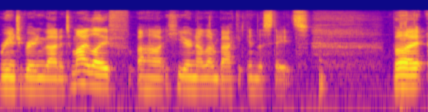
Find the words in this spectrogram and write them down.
reintegrating that into my life uh, here now that I'm back in the states. But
